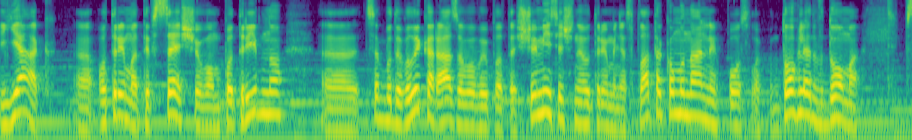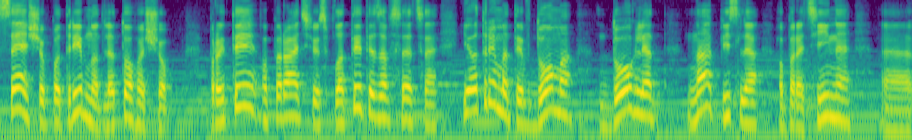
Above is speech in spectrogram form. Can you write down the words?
як е, отримати все, що вам потрібно. Е, Це буде велика разова виплата, щомісячне утримання, сплата комунальних послуг, догляд вдома, все, що потрібно для того, щоб пройти операцію, сплатити за все це і отримати вдома догляд на післяопераційне, е,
